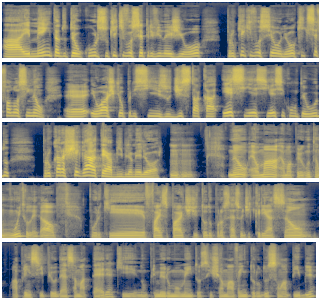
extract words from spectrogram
a ementa do teu curso, o que, que você privilegiou, para o que, que você olhou, o que, que você falou assim, não, é, eu acho que eu preciso destacar esse, esse, esse conteúdo para o cara chegar até a Bíblia melhor. Uhum. Não, é uma, é uma pergunta muito legal, porque faz parte de todo o processo de criação, a princípio, dessa matéria, que num primeiro momento se chamava Introdução à Bíblia,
